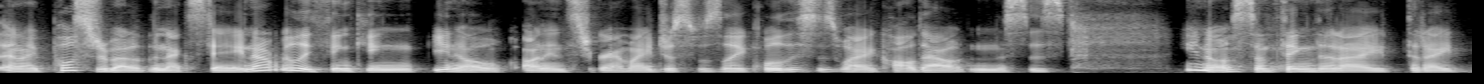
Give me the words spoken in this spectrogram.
and I posted about it the next day, not really thinking, you know, on Instagram. I just was like, well, this is why I called out, and this is, you know, something that I that I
